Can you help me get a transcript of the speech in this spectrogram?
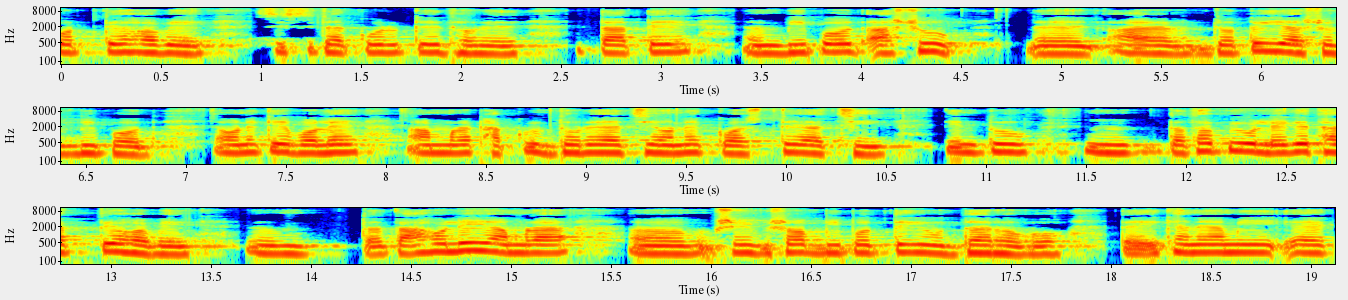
করতে হবে শ্রী ঠাকুরকে ধরে। তাতে বিপদ আসুক আর যতই আসুক বিপদ। অনেকে বলে, আমরা ঠাকুর ধরে আছি, অনেক কষ্টে আছি। কিন্তু তথাপিও লেগে থাকতে হবে। তাহলেই আমরা সেই সব বিপদ থেকে উদ্ধার হব। তাই এখানে আমি এক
